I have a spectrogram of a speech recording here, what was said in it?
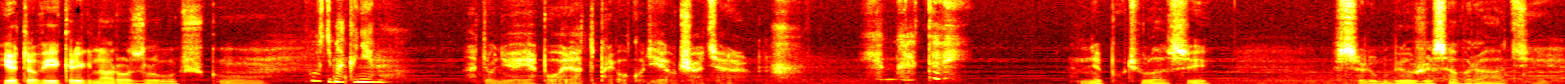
Je to výkrik na rozlúčku. Pusť ma k nemu. To nie je pohľad pre oko dievčaťa. Je mŕtvy. Nepočula si? Sľúbil, že sa vráti.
